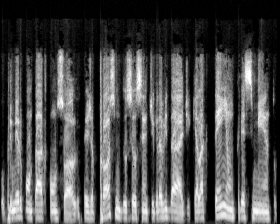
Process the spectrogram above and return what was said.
o primeiro contato com o solo, esteja próximo do seu centro de gravidade, que ela tenha um crescimento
